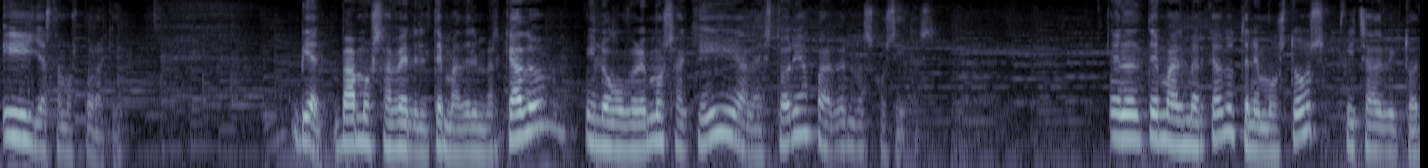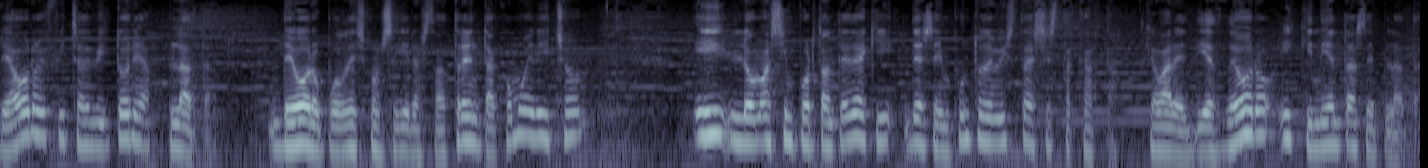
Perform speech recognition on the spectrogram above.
Y ya estamos por aquí. Bien, vamos a ver el tema del mercado y luego volvemos aquí a la historia para ver unas cositas. En el tema del mercado tenemos dos, ficha de victoria oro y ficha de victoria plata. De oro podéis conseguir hasta 30 como he dicho. Y lo más importante de aquí, desde mi punto de vista, es esta carta, que vale 10 de oro y 500 de plata.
